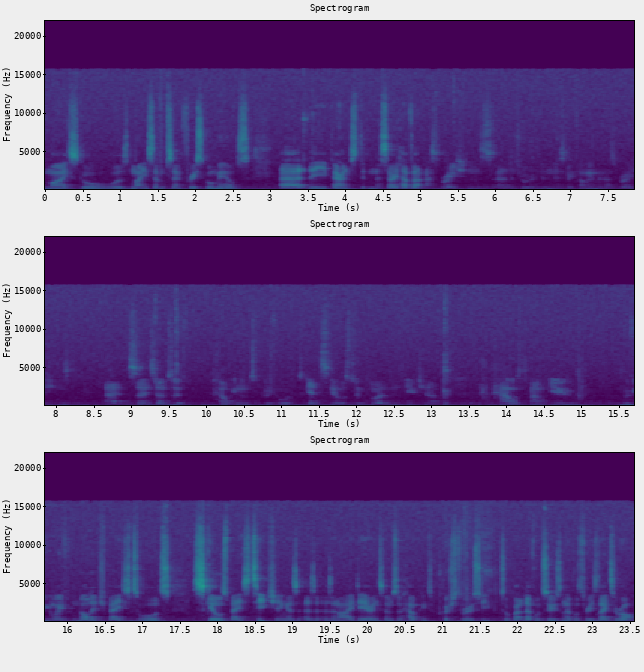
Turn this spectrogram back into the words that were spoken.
My school was 97% free school meals. Uh, the parents didn't necessarily have that aspirations. Uh, the children didn't necessarily come in with aspirations. Uh, so in terms of helping them to push forward to get skills to employ them in the future, how does the panel view knowledge-based towards skills-based teaching as, as, as an idea in terms of helping to push through? So you could talk about level twos and level threes later on,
